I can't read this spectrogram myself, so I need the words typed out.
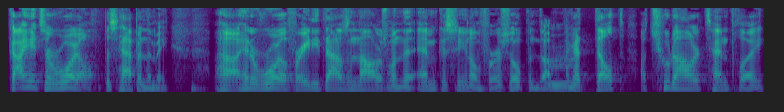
Guy hits a royal. This happened to me. Uh, I hit a royal for eighty thousand dollars when the M Casino first opened up. I got dealt a two dollar ten play.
